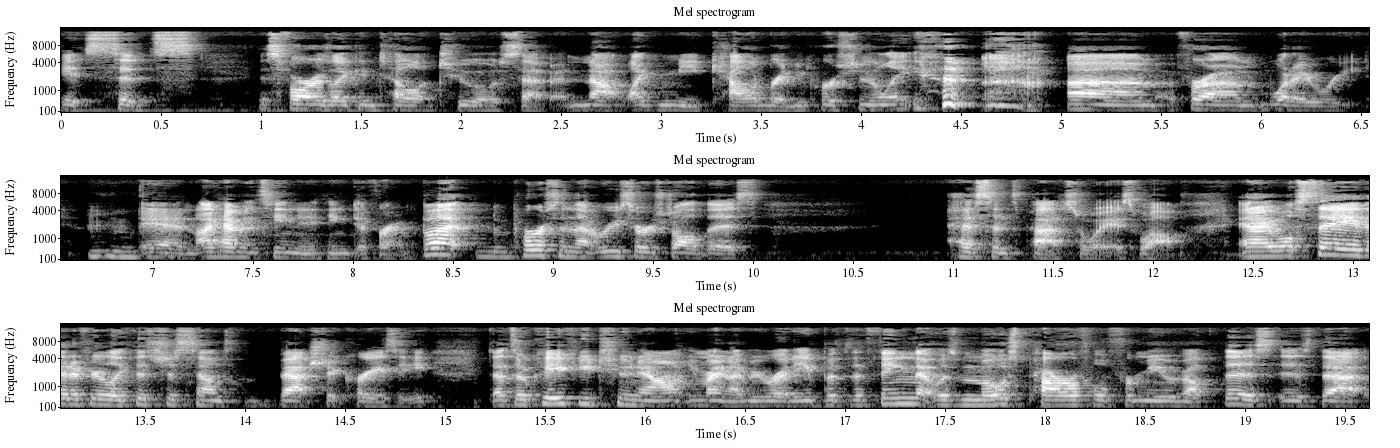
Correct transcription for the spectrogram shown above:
it sits as far as i can tell at 207 not like me calibrating personally um from what i read Mhm. and I haven't seen anything different. But the person that researched all this has since passed away as well. And I will say that if you're like, this just sounds batshit crazy, that's okay if you tune out. You might not be ready. But the thing that was most powerful for me about this is that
